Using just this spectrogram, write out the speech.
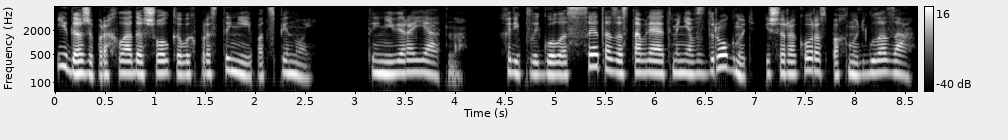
и даже прохлада шелковых простыней под спиной. «Ты невероятна!» Хриплый голос Сета заставляет меня вздрогнуть и широко распахнуть глаза.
